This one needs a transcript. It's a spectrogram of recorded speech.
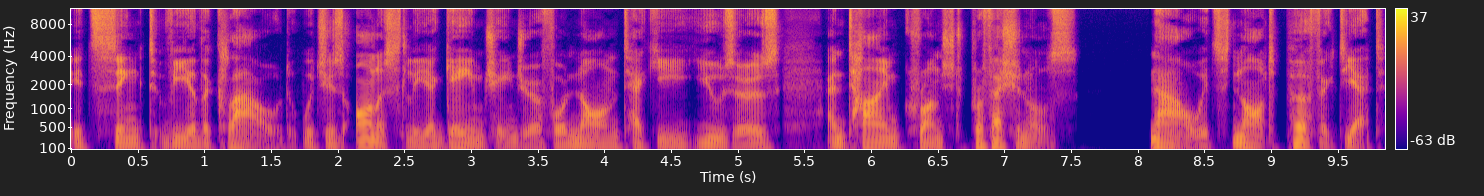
It's synced via the cloud, which is honestly a game changer for non-techie users and time-crunched professionals. Now, it's not perfect yet.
